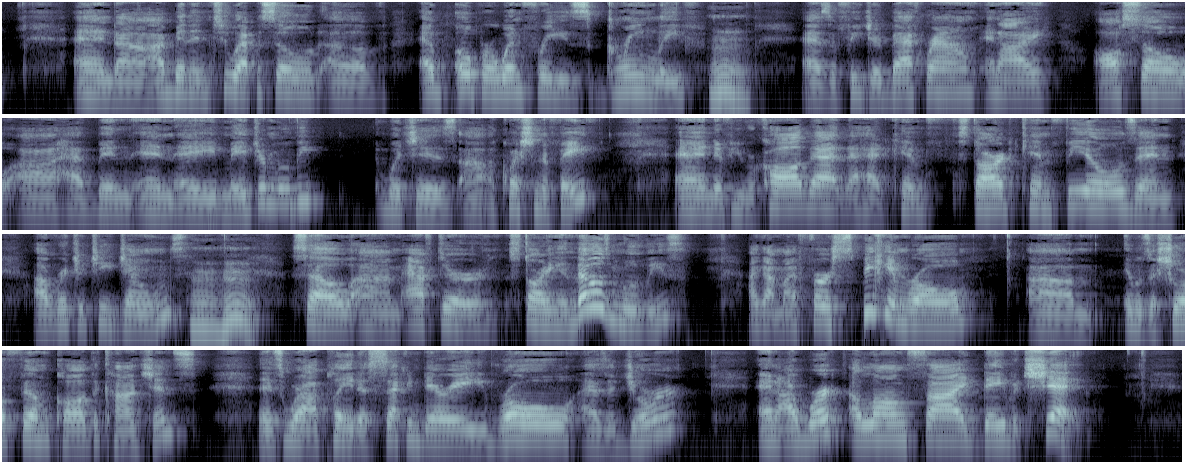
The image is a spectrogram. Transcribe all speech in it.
and uh, I've been in two episodes of Oprah Winfrey's Greenleaf mm. As a featured background, and I also uh, have been in a major movie, which is uh, A Question of Faith. And if you recall that, that had Kim starred Kim Fields and uh, Richard T. Jones. Mm-hmm. So um, after starting in those movies, I got my first speaking role. Um, it was a short film called The Conscience, and it's where I played a secondary role as a juror. And I worked alongside David Shea,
